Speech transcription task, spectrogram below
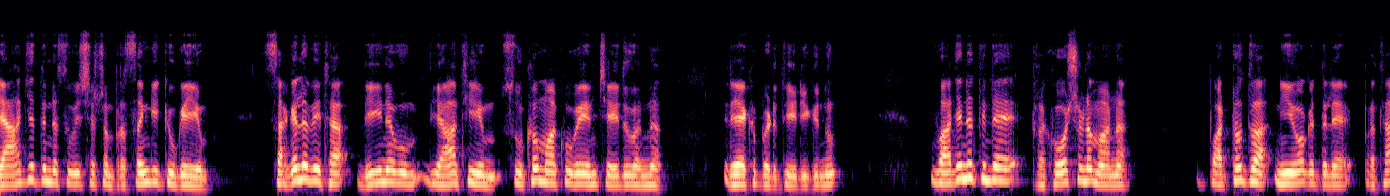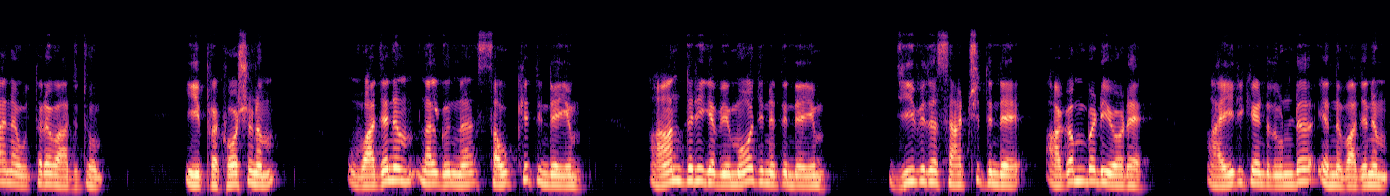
രാജ്യത്തിന്റെ സുവിശേഷം പ്രസംഗിക്കുകയും സകലവിധ ദീനവും വ്യാധിയും സുഖമാക്കുകയും ചെയ്തുവെന്ന് രേഖപ്പെടുത്തിയിരിക്കുന്നു. വചനത്തിന്റെ പ്രഘോഷണമാണ് പട്ടത്വ നിയോഗത്തിലെ പ്രധാന ഉത്തരവാദിത്വം. ഈ പ്രഘോഷണം വചനം നൽകുന്ന സൗഖ്യത്തിന്റെയും ആന്തരിക വിമോചനത്തിന്റെയും ജീവിത സാക്ഷ്യത്തിന്റെ അകമ്പടിയോടെ ആയിരിക്കേണ്ടതുണ്ട് എന്ന് വചനം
